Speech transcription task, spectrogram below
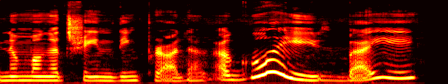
ng mga trending product. Agoy! Bye!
